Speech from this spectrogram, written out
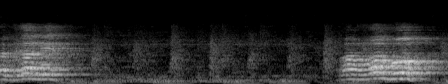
Dale, dale. Vamos, vamos.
